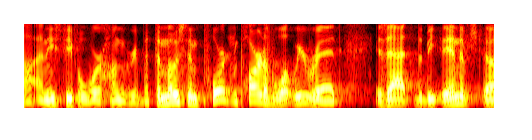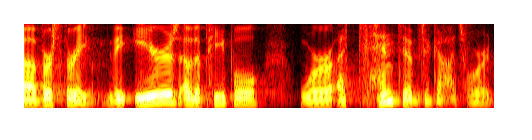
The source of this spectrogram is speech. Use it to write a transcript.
Uh, and these people were hungry. But the most important part of what we read is at the end of uh, verse 3 the ears of the people were attentive to God's word.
